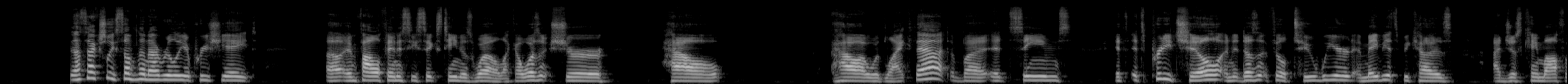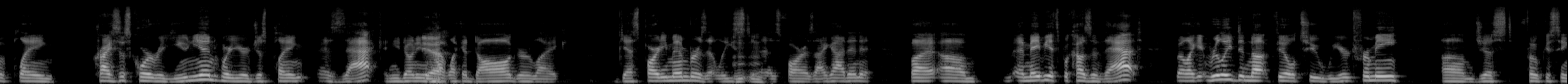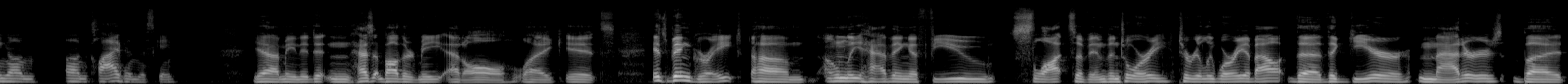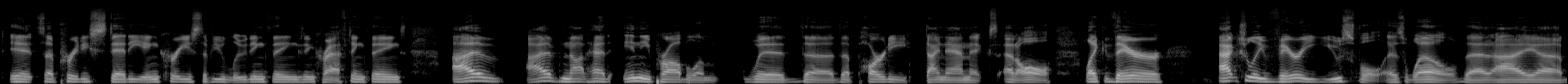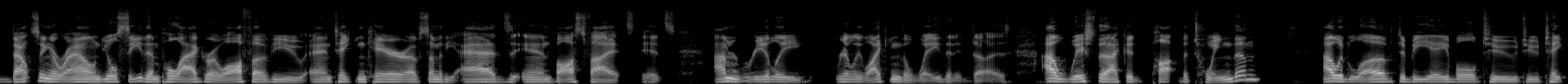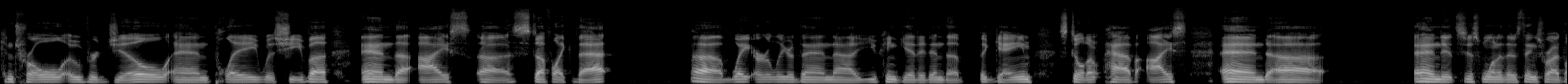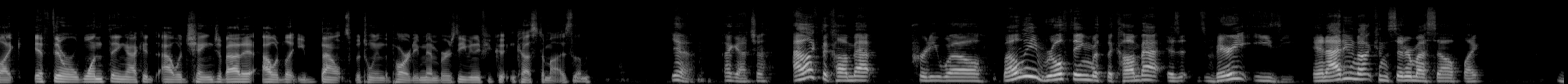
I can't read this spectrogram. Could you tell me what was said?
That's actually something I really appreciate uh, in Final Fantasy 16 as well. Like I wasn't sure how how I would like that, but it seems it's it's pretty chill and it doesn't feel too weird and maybe it's because I just came off of playing Crisis Core Reunion, where you're just playing as Zack and you don't even Yeah. have like a dog or like guest party members, at least Mm-mm. as far as I got in it. But um, and maybe it's because of that, but like it really did not feel too weird for me. Um, just focusing on on Clive in this game. Yeah, I mean it didn't hasn't bothered me at all. Like it's it's been great. Um only having a few slots of inventory to really worry about. The the gear matters, but it's a pretty steady increase of you looting things and crafting things. I've I've not had any problem with the the party dynamics at all. Like they're actually very useful as well that i uh bouncing around you'll see them pull aggro off of you and taking care of some of the ads in boss fights. It's i'm really really liking the way that it does. I wish that i could pop between them. I would love to be able to to take control over jill and play with shiva and the ice uh stuff like that uh way earlier than uh you can get it in the the game still don't have ice and uh and it's just one of those things where I'd like if there were one thing I could I would change about it, I would let you bounce between the party members even if you couldn't customize them. Yeah, I gotcha. I like the combat pretty well. My only real thing with the combat is it's very easy, and I do not consider myself like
